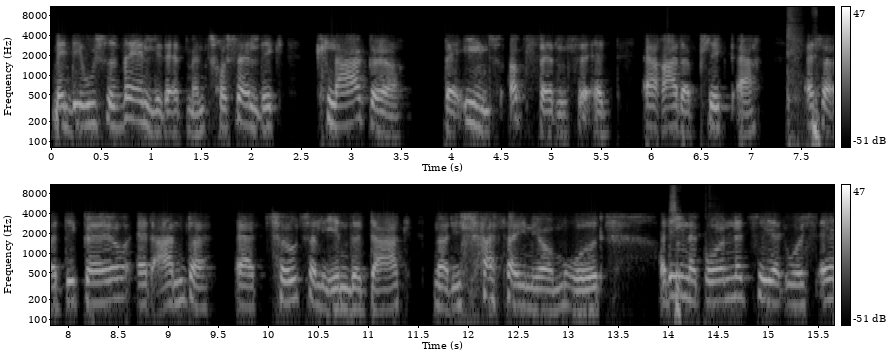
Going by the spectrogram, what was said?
Men det er usædvanligt, at man trods alt ikke klargør, hvad ens opfattelse af, af ret og pligt er. Altså, og det gør jo, at andre er totally in the dark, når de sejler ind i området. Og det er en af grundene til, at USA,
